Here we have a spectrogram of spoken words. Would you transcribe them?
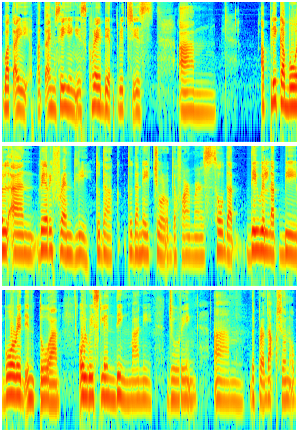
what I what I'm saying is credit which is um, applicable and very friendly to the to the nature of the farmers so that they will not be bored into uh, always lending money during um, the production of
